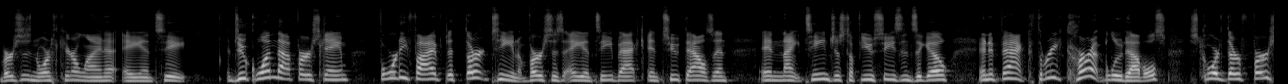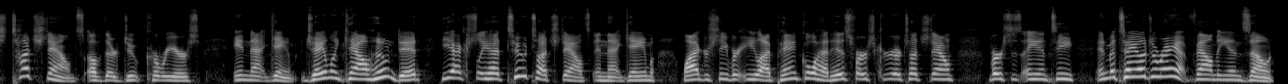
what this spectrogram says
versus North Carolina A&T. Duke won that first game 45 to 13 versus A&T back in 2019 just a few seasons ago. And in fact, three current Blue Devils scored their first touchdowns of their Duke careers in that game. Jalen Calhoun did. He actually had two touchdowns in that game. Wide receiver Eli Pancol had his first career touchdown versus A&T, and Mateo Durant found the end zone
